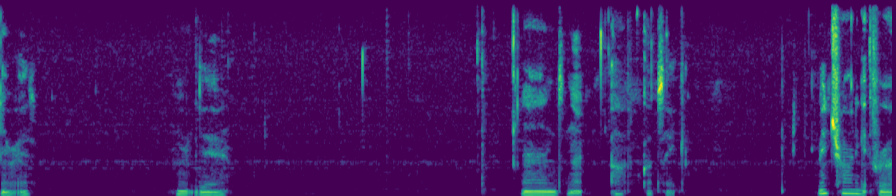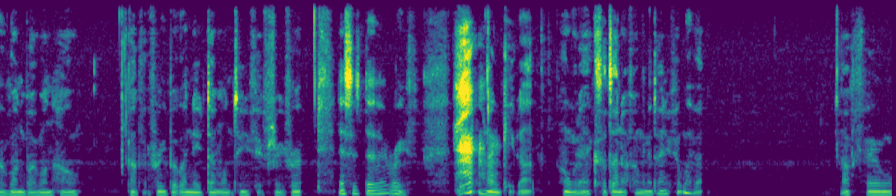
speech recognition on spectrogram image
There it is. Mm, yeah. And no. Oh, for God's sake. We're trying to get through a one by one hole. Can't fit through, but when you don't want to, fit through for it. This is the roof. I can keep that hole there because I don't know if I'm going to do anything with it. I'll fill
